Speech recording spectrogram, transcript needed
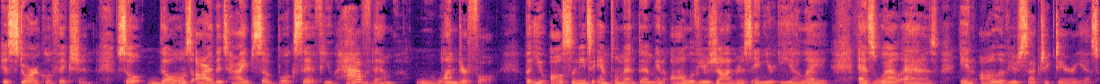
historical fiction? So those are the types of books that if you have them, wonderful but you also need to implement them in all of your genres in your ELA as well as in all of your subject areas.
